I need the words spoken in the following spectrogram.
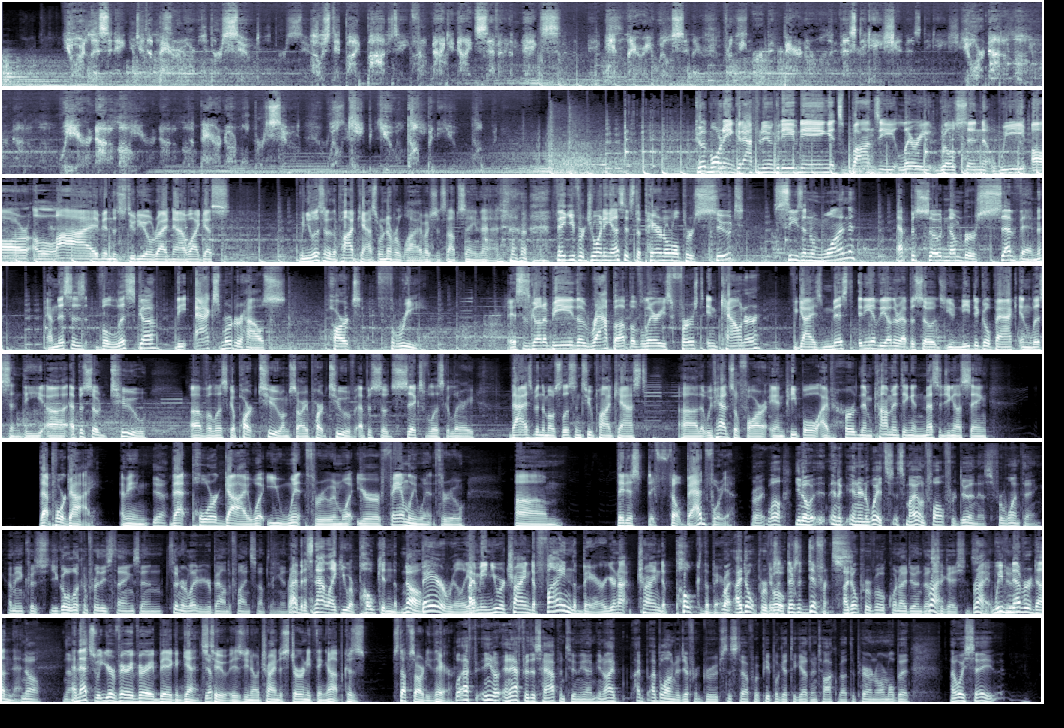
You're listening to The Paranormal Pursuit, hosted by Bonzi from 99.7 The Mix and Larry Wilson from the Urban Paranormal Investigation. You're not alone. We're not alone. The Paranormal Pursuit will keep you company. Good morning, good afternoon, good evening. It's Bonzi, Larry Wilson. We are alive in the studio right now. Well, I guess when you listen to the podcast, we're never live. I should stop saying that. Thank you for joining us. It's the Paranormal Pursuit, Season 1, Episode number 7. And this is Villisca, the Axe Murder House, Part 3. This is going to be the wrap up of Larry's first encounter. If you guys missed any of the other episodes, you need to go back and listen. The uh, episode two of Villisca, part two, I'm sorry, part two of episode six, Villisca Larry, that has been the most listened to podcast uh, that we've had so far. And people, I've heard them commenting and messaging us saying, that poor guy. I mean, Yeah. that poor guy, what you went through and what your family went through. Um, they just they felt bad for you. Right. Well, you know, and, and in a way, it's it's my own fault for doing this. For one thing, I mean, because you go looking for these things, and sooner or later, you're bound to find something. And Right, but it's not like you were poking the No. bear, really. I, I- mean, you were trying to find the bear. You're not trying to poke the bear. right, I don't There's a, provoke. there's a difference. I don't provoke when I do investigations. Right. I We've do- never done that. No. No. And that's what you're very, very big against Yep. too. Is you know trying to stir anything up because stuff's already there. Well, after you know, and after this happened to me, I, you know, I, I I belong to different groups and stuff where people get together and talk about the paranormal. But I always say,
